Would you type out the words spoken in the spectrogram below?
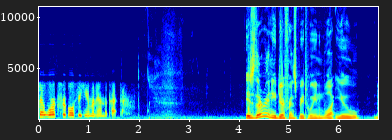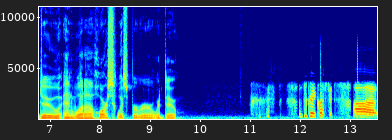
that work for both the human and the pet? Is there any difference between what you do and what a horse whisperer would do? That's a great question. Uh,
